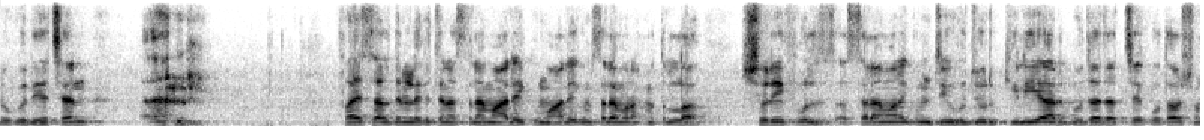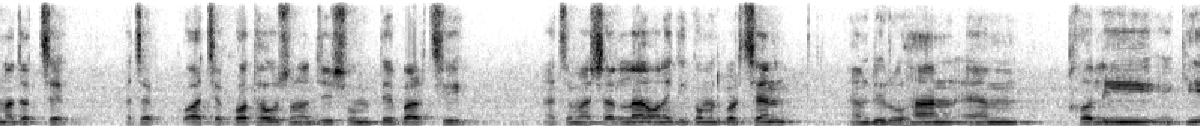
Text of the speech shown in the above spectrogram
লোগো দিয়েছেন। ফয়সাল, তিনি লিখেছেন, আসসালামু আলাইকুম। আলাইকুম সালাম রহমতুল্লাহ। শরীফুল, আসসালামু আলাইকুম। জি, হুজুর, ক্লিয়ার বোঝা যাচ্ছে, কোথাও শোনা যাচ্ছে। আচ্ছা আচ্ছা কথাও শোনা, জি, শুনতে পারছি। আচ্ছা মাশাল্লাহ অনেকে কমেন্ট করছেন এম ডি রুহান এম খলি কি?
